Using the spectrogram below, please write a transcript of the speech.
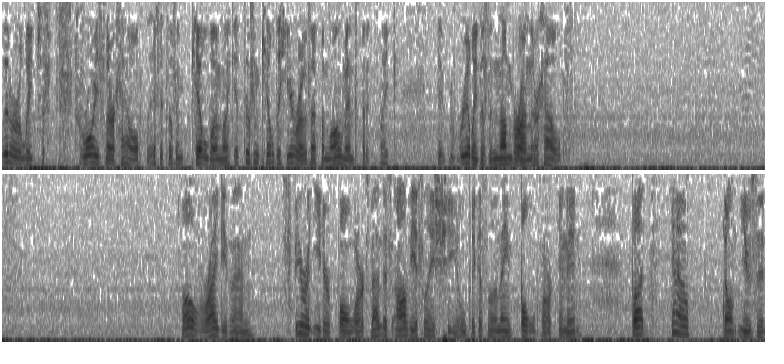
literally just destroys their health if it doesn't kill them. Like, it doesn't kill the heroes at the moment, but it, like, it really does a number on their health. Alrighty then. Spirit Eater Bulwark, that is obviously a shield because of the name Bulwark in it. But, you know, don't use it.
